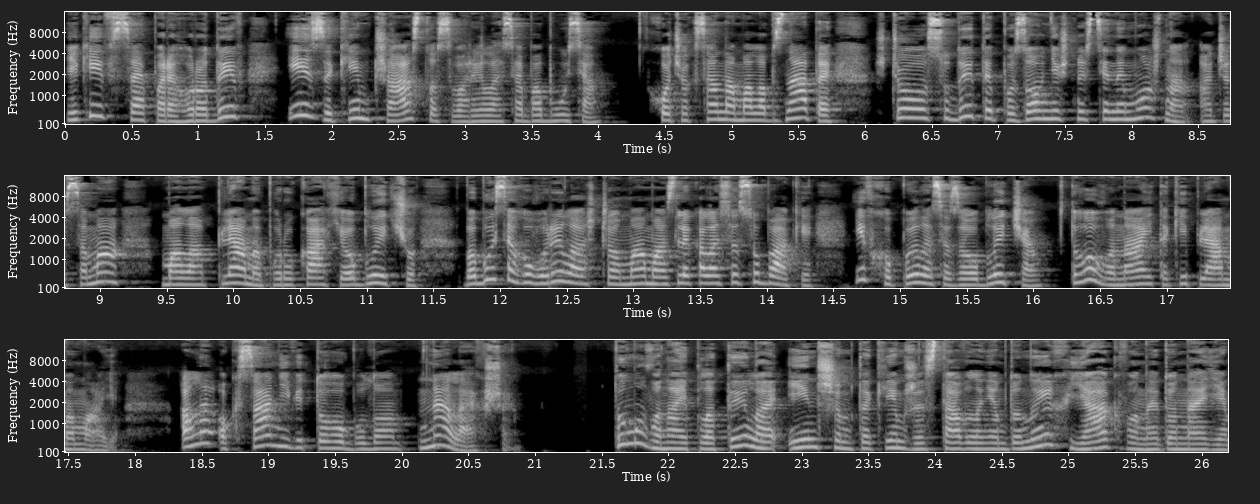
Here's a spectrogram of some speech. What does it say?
який все перегородив і з яким часто сварилася бабуся. Хоч Оксана мала б знати, що судити по зовнішності не можна, адже сама мала плями по руках і обличчю. Бабуся говорила, що мама злякалася собаки і вхопилася за обличчя, того вона й такі плями має. Але Оксані від того було не легше. Тому вона й платила іншим таким же ставленням до них, як вони до неї.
